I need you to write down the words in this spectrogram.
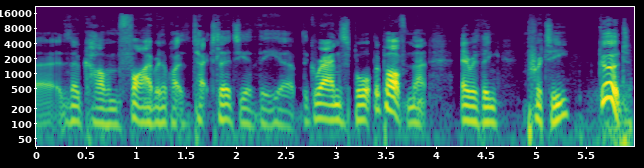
uh, there's no carbon fibre, not quite the tactility of the uh, the Gran Sport. But apart from that, everything pretty good.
